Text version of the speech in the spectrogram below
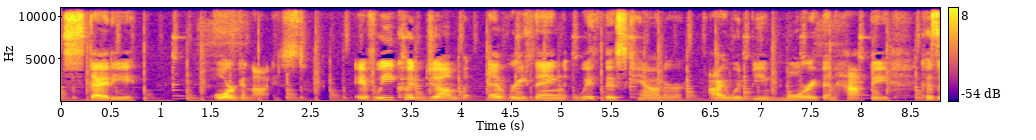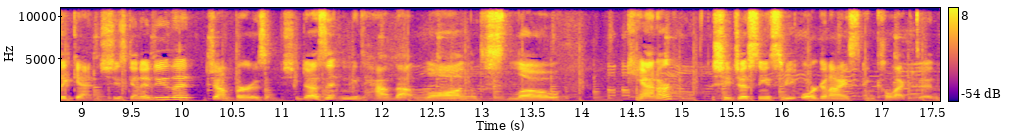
steady, organized. If we could jump everything with this canter, I would be more than happy. Because again, she's gonna do the jumpers. She doesn't need to have that long, slow, canter. She just needs to be organized and collected.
